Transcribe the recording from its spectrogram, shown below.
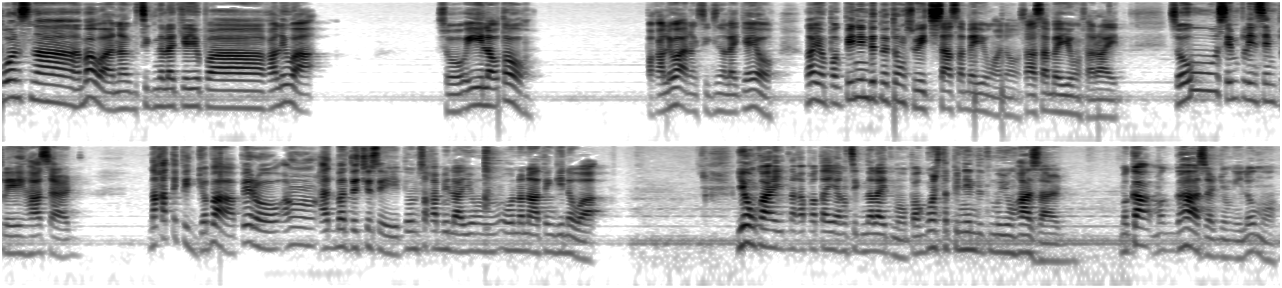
once na, bawa, nag-signal light kayo pa kaliwa, so iilaw to. Pakaliwa, nag-signal light kayo. Ngayon, pag pinindot mo itong switch, sasabay yung ano, sasabay yung sa right. So, simple simple, hazard. Nakatipid ka pa, pero ang advantage kasi, doon sa kabila yung una nating ginawa, yung kahit nakapatay ang signal light mo, pag once na pinindot mo yung hazard, magka, mag-hazard yung ilaw mo.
